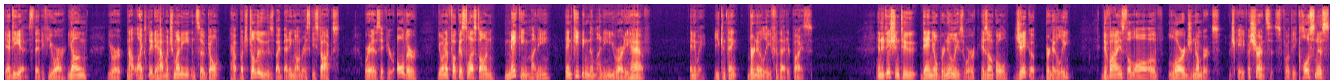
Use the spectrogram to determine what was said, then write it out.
The idea is that if you are young, you are not likely to have much money and so don't have much to lose by betting on risky stocks. Whereas if you're older, You want to focus less on making money than keeping the money you already have. Anyway, you can thank Bernoulli for that advice. In addition to Daniel Bernoulli's work, his uncle Jacob Bernoulli devised the law of large numbers, which gave assurances for the closeness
